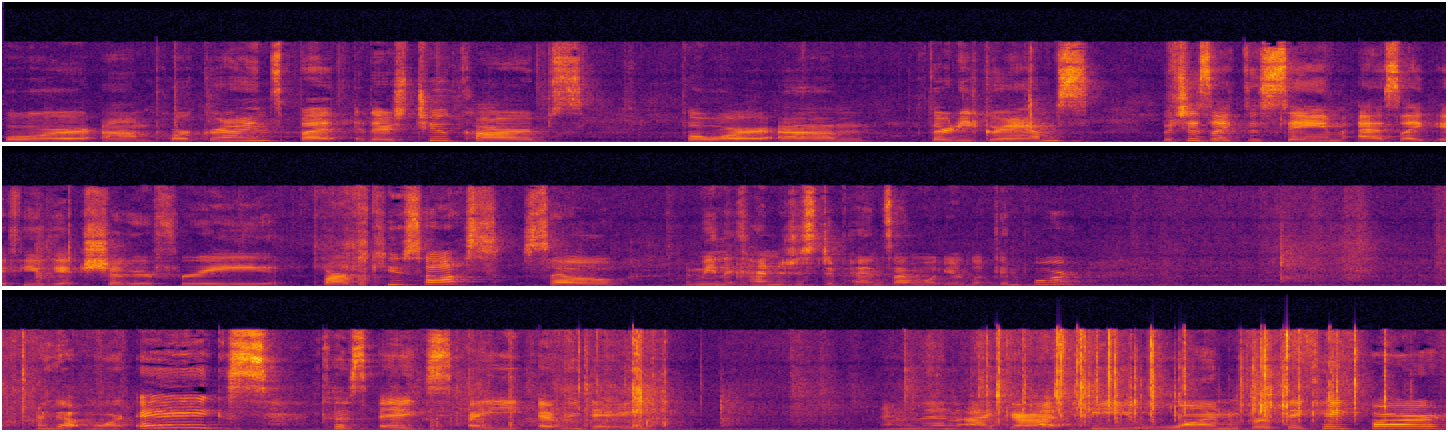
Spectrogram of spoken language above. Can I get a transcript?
or um, pork rinds. But there's two carbs for um, 30 grams, which is like the same as like if you get sugar-free barbecue sauce. So I mean, it kind of just depends on what you're looking for. I got more eggs, because eggs I eat every day. And then I got the one birthday cake bar,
